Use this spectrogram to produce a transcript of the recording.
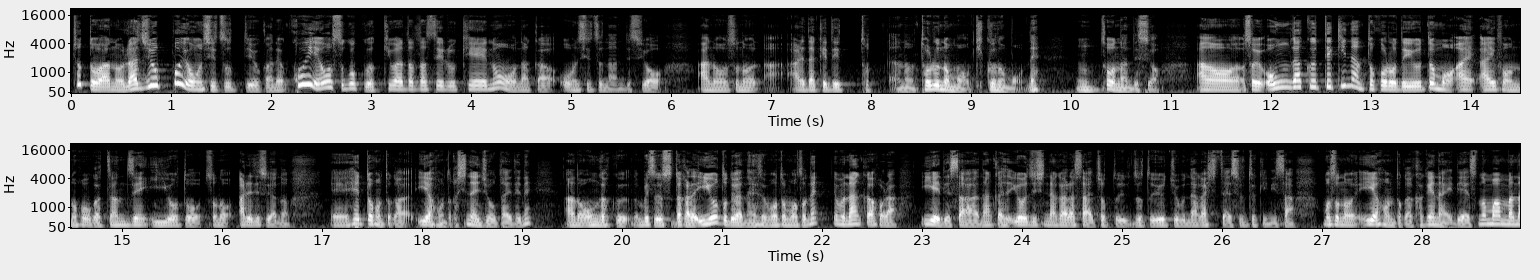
ちょっとあの、ラジオっぽい音質っていうかね、声をすごく際立たせる系の、なんか音質なんですよ。あの、その、あれだけでと、あの、撮るのも聞くのもね。うん、そうなんですよ。あの、そういう音楽的なところで言うと、もう iPhone の方が断然いい音、その、あれですよ、あの、えー、ヘッドホンとかイヤホンとかしない状態でね、あの音楽、別に、だからいい音ではないですよ、もともとね。でもなんかほら、家でさ、なんか用事しながらさ、ちょっとずっと YouTube 流してたりするときにさ、もうそのイヤホンとかかけないで、そのまんま流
